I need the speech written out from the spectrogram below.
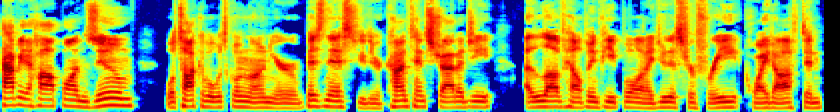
Happy to hop on Zoom. We'll talk about what's going on in your business, your content strategy. I love helping people and I do this for free quite often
